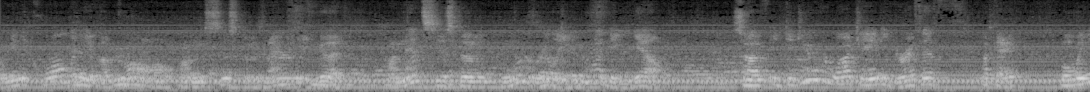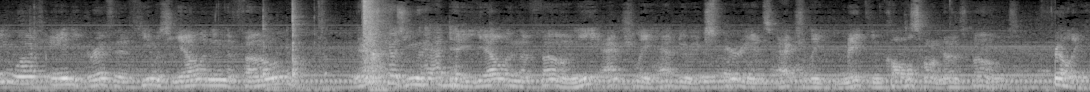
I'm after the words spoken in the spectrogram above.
I mean, the quality of a call on this system is actually good. On that system, not really. You had to yell. So, did you ever watch Andy Griffith? Okay. Well, when you watch Andy Griffith, he was yelling in the phone. That's because you had to yell in the phone. He actually had to experience actually making calls on those phones. Really,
